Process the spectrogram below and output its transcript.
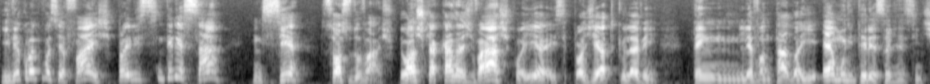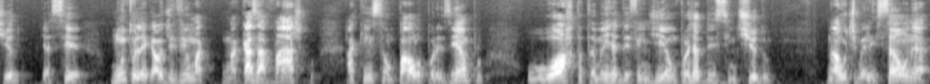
e ver como é que você faz para ele se interessar em ser sócio do Vasco. Eu acho que a Casas Vasco, aí, esse projeto que o Levin tem levantado aí, é muito interessante nesse sentido. Ia ser muito legal de ver uma, uma Casa Vasco aqui em São Paulo, por exemplo. O Horta também já defendia um projeto nesse sentido na última eleição, né?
